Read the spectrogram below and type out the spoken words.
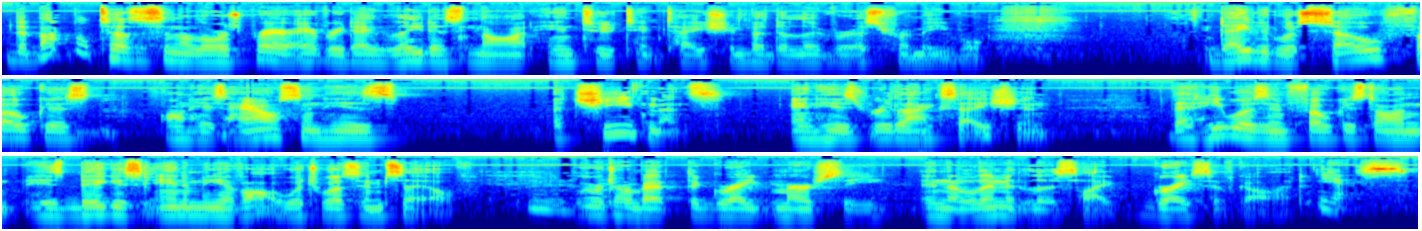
The Bible tells us in the Lord's Prayer every day, lead us not into temptation, but deliver us from evil. David was so focused on his house and his achievements and his relaxation that he wasn't focused on his biggest enemy of all, which was himself. Mm. We were talking about the great mercy and the limitless like grace of God. Yes.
